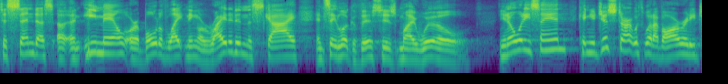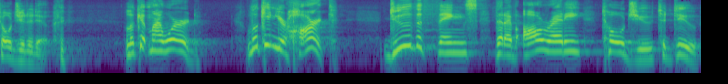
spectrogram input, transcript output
to send us a, an email or a bolt of lightning or write it in the sky and say, Look, this is my will. You know what He's saying? Can you just start with what I've already told you to do? Look at my word, look in your heart. Do the things that I've already told you to do.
